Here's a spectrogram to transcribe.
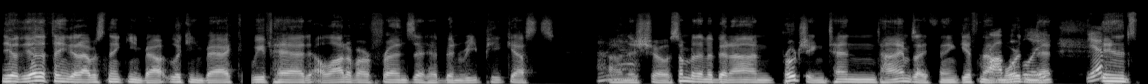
you know, the other thing that I was thinking about looking back, we've had a lot of our friends that have been repeat guests oh, on yeah. this show. Some of them have been on approaching 10 times, I think, if not Probably. more than that. Yep. And, it's,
